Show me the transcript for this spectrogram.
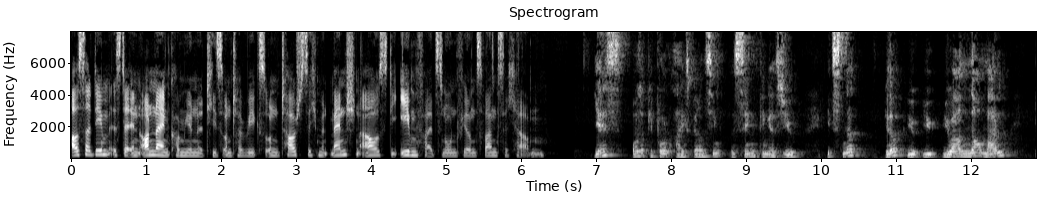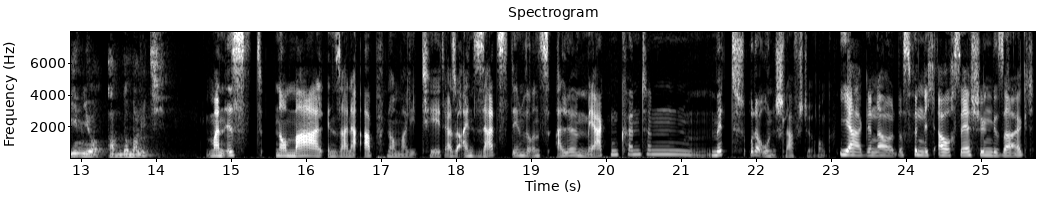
Außerdem ist er in Online-Communities unterwegs und tauscht sich mit Menschen aus, die ebenfalls nun 24 haben. Yes, other people are experiencing the same thing as you. It's not, you know, you, you, you are normal in your abnormality. man ist normal in seiner Abnormalität. Also ein Satz, den wir uns alle merken könnten, mit oder ohne Schlafstörung. Ja, genau. Das finde ich auch sehr schön gesagt.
